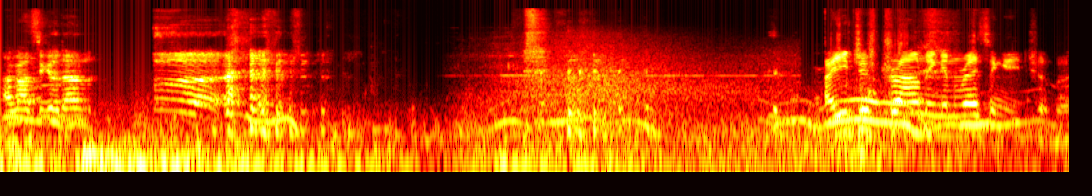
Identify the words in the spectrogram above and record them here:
I'm about to go down. Are you just drowning and rezzing each other?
